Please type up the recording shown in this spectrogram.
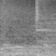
Gracias.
